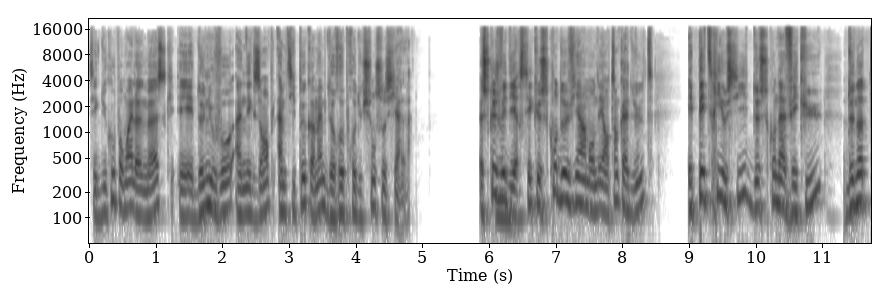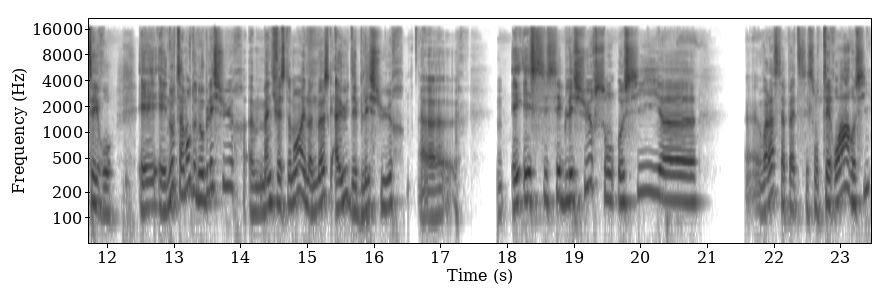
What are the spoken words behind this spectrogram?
c'est que du coup pour moi Elon Musk est de nouveau un exemple un petit peu quand même de reproduction sociale. Ce que je veux mmh. dire, c'est que ce qu'on devient à un moment donné en tant qu'adulte est pétri aussi de ce qu'on a vécu, de notre terreau et, notamment de nos blessures. Euh, manifestement, Elon Musk a eu des blessures. Euh, et, ces, blessures sont aussi. Euh, voilà, ça peut être. C'est son terroir aussi.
